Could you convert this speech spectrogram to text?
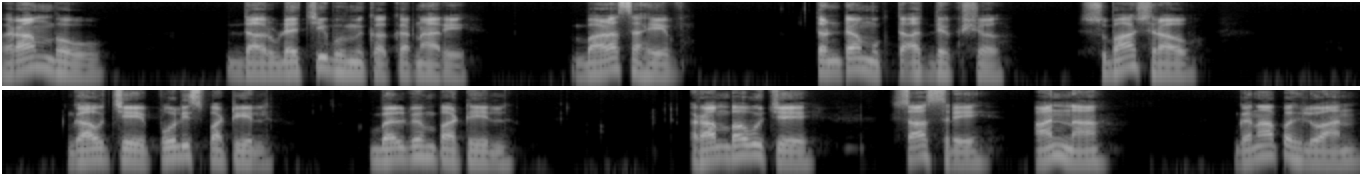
रामभाऊ दारुड्याची भूमिका करणारे बाळासाहेब तंटामुक्त अध्यक्ष सुभाषराव गावचे पोलीस पाटील बलभीम पाटील रामभाऊचे सासरे अण्णा गणा पहिलवान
